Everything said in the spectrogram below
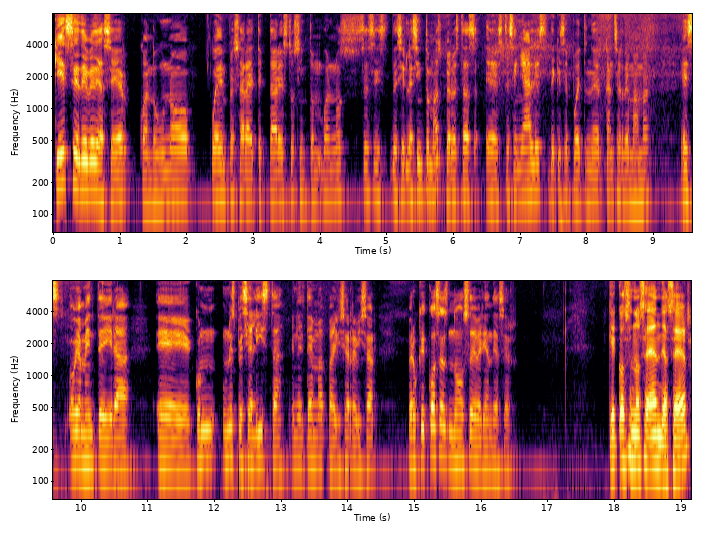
qué se debe de hacer cuando uno puede empezar a detectar estos síntomas, bueno, no sé si decirle síntomas, pero estas este, señales de que se puede tener cáncer de mama, es obviamente ir a eh, con un especialista en el tema para irse a revisar. Pero ¿qué cosas no se deberían de hacer? ¿Qué cosas no se deben de hacer?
